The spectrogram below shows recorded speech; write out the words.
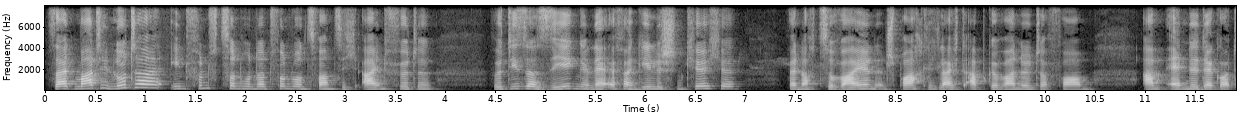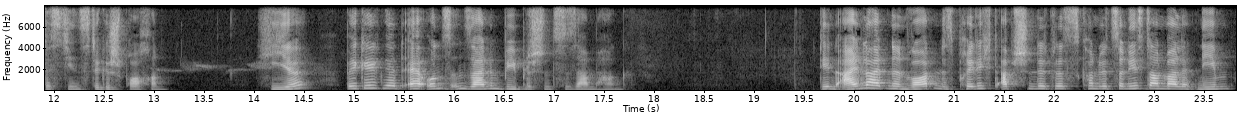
Seit Martin Luther ihn 1525 einführte, wird dieser Segen in der evangelischen Kirche, wenn auch zuweilen in sprachlich leicht abgewandelter Form, am Ende der Gottesdienste gesprochen. Hier begegnet er uns in seinem biblischen Zusammenhang. Den einleitenden Worten des Predigtabschnittes können wir zunächst einmal entnehmen,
